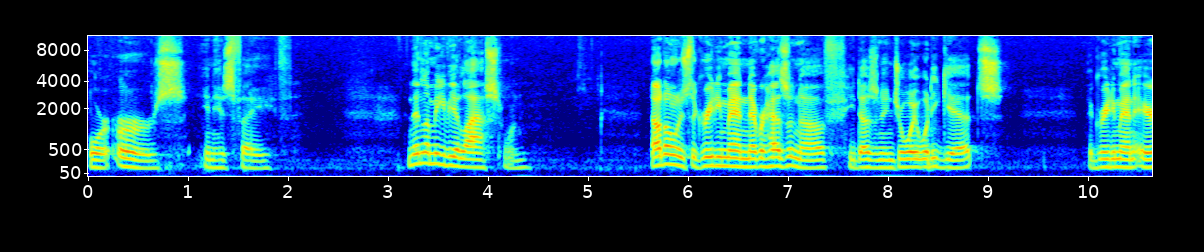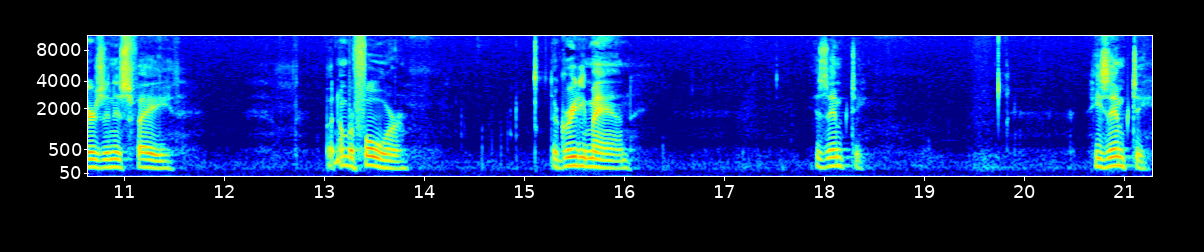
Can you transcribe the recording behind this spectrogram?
or errs in his faith. And then let me give you a last one. Not only is the greedy man never has enough, he doesn't enjoy what he gets, the greedy man errs in his faith. But number four, the greedy man is empty. He's empty.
